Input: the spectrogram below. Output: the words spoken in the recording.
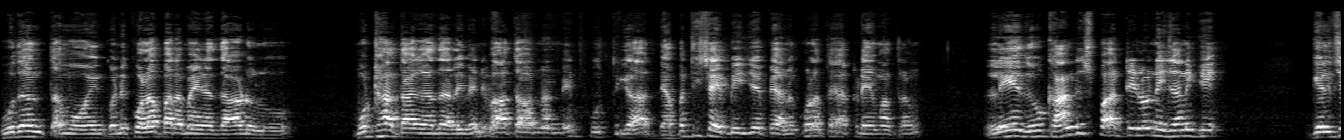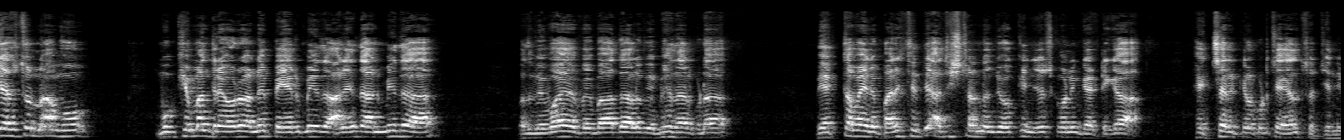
ఉదంతము ఇంకొన్ని కులపరమైన దాడులు ముఠా తాగాదాలు ఇవన్నీ వాతావరణాన్ని పూర్తిగా దెబ్బతీసాయి బీజేపీ అనుకూలత అక్కడ ఏమాత్రం లేదు. కాంగ్రెస్ పార్టీలో నిజానికి గెలిచేస్తున్నాము. ముఖ్యమంత్రి ఎవరు అనే పేరు మీద అనే దాని మీద వివా వివాదాలు విభేదాలు కూడా వ్యక్తమైన పరిస్థితి. అధిష్టానం జోక్యం చేసుకొని గట్టిగా హెచ్చరికలు కూడా చేయాల్సి వచ్చింది.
